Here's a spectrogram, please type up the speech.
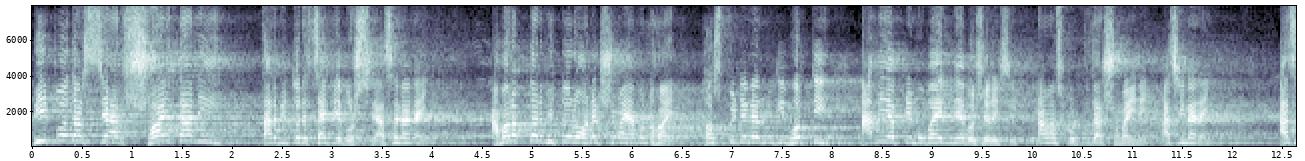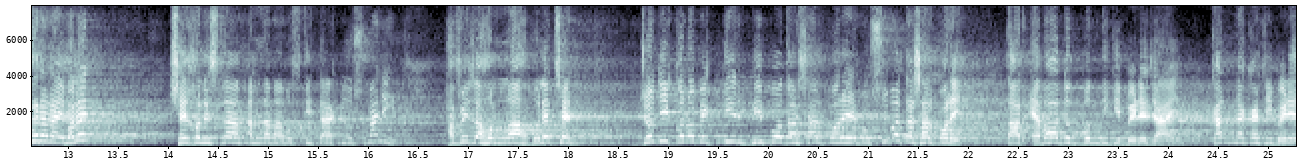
বিপদ আসছে আর শয়তানি তার ভিতরে চাইপে বসছে, আছে না নাই? আমার আপনার ভিতরে অনেক সময় এমন হয়, হসপিটালে রুগী ভর্তি, আমি আপনি মোবাইল নিয়ে বসে রয়েছি, নামাজ পড়তে তার সময় নেই আসি না নাই? আছে না নাই বলেন? শেখুল ইসলাম আল্লামা মুফতি তাকি উসমানী হাফিজাহুল্লাহ বলেছেন, যদি কোনো ব্যক্তির বিপদ আসার পরে, মুসিবত আসার পরে, তার এবাদত বন্দিকে বেড়ে যায়, কান্নাকাটি বেড়ে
